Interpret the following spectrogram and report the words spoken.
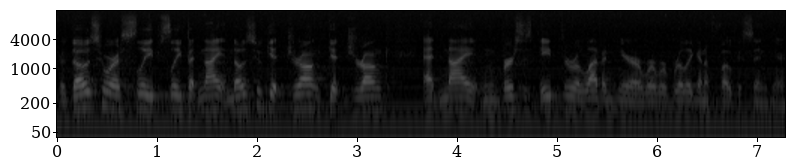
For those who are asleep, sleep at night, and those who get drunk, get drunk at night. And verses 8 through 11 here are where we're really going to focus in here.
